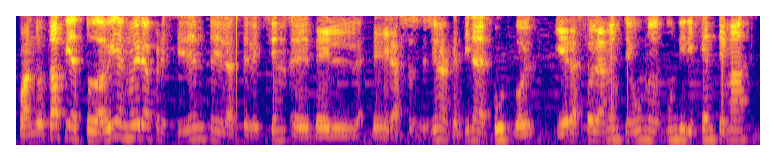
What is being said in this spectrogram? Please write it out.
Cuando Tapia todavía no era presidente de la selección eh, del, de la Asociación Argentina de Fútbol y era solamente uno, un dirigente más,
